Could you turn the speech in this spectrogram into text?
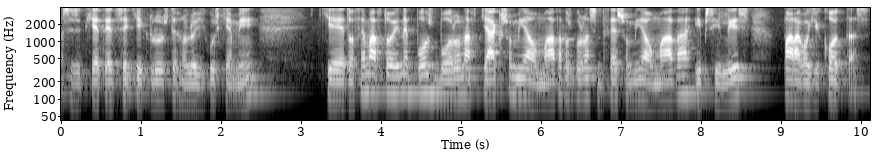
συζητιέται έτσι σε κύκλους τεχνολογικούς και μη και το θέμα αυτό είναι πώς μπορώ να φτιάξω μια ομάδα, πώς μπορώ να συνθέσω μια ομάδα υψηλής παραγωγικότητας.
